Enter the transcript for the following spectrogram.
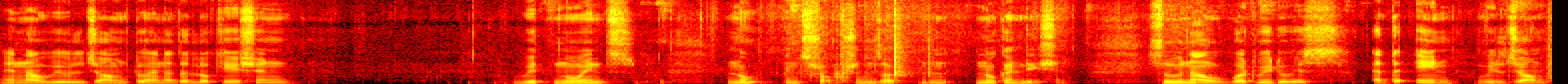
and now we will jump to another location with no ins no instructions or no condition. So now what we do is at the end we'll jump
